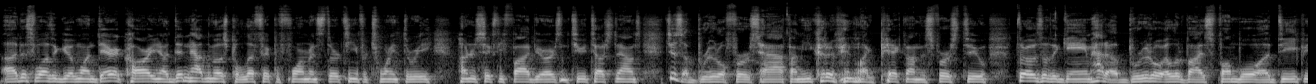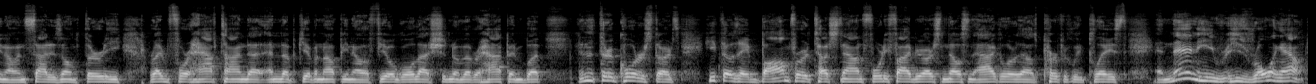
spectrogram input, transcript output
uh, this was a good one. Derek Carr, you know, didn't have the most prolific performance 13 for 23, 165 yards and two touchdowns. Just a brutal first half. I mean, he could have been like picked on his first two throws of the game. Had a brutal, ill advised fumble uh, deep, you know, inside his own 30 right before halftime that ended up giving up, you know, a field goal that shouldn't have ever happened. But then the third quarter starts yards. He throws a bomb for a touchdown, 45 yards to Nelson Agholor. That was perfectly placed. And then he, he's rolling out.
